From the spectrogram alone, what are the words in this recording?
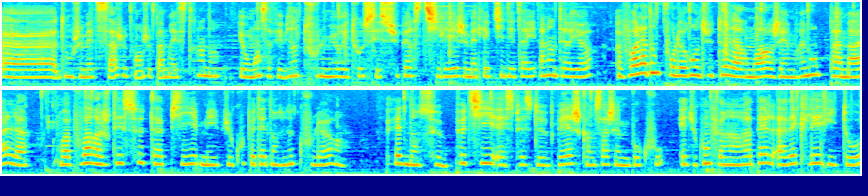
Euh, donc je vais mettre ça je pense, je vais pas me restreindre. Hein. Et au moins ça fait bien tout le mur et tout, c'est super stylé. Je vais mettre les petits détails à l'intérieur. Voilà donc pour le rendu de l'armoire, j'aime vraiment pas mal. On va pouvoir ajouter ce tapis, mais du coup peut-être dans une autre couleur. Peut-être dans ce petit espèce de beige, comme ça j'aime beaucoup. Et du coup on fera un rappel avec les rideaux.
